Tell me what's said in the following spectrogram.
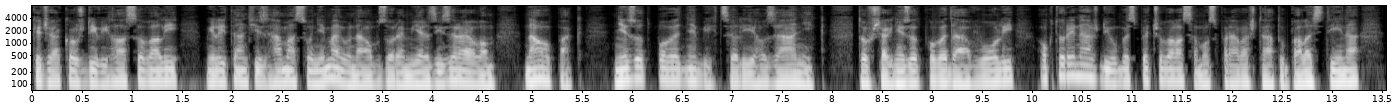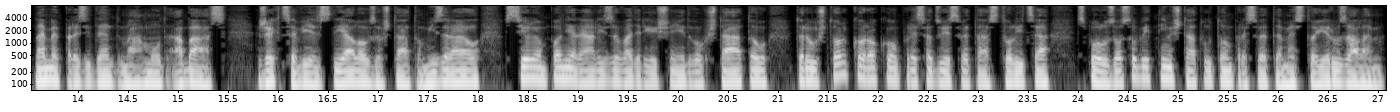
keďže ako vždy vyhlasovali, militanti z Hamasu nemajú na obzore mier s Izraelom. Naopak, Nezodpovedne by chceli jeho zánik. To však nezodpovedá vôli, o ktorej nás vždy ubezpečovala samozpráva štátu Palestína, najmä prezident Mahmud Abbas, že chce viesť dialog so štátom Izrael s cieľom plne realizovať riešenie dvoch štátov, ktoré už toľko rokov presadzuje Svetá stolica spolu s osobitným štatútom pre sveté mesto Jeruzalem.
